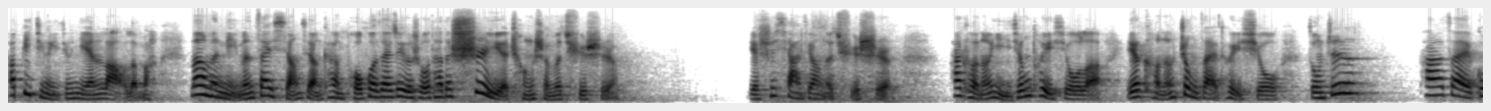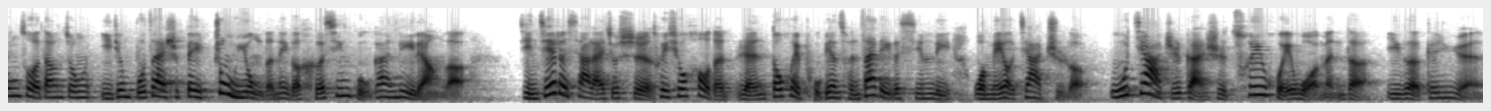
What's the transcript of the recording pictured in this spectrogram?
他毕竟已经年老了嘛。那么你们再想想看，婆婆在这个时候她的事业呈什么趋势？也是下降的趋势。她可能已经退休了，也可能正在退休。总之，她在工作当中已经不再是被重用的那个核心骨干力量了。紧接着下来就是退休后的人都会普遍存在的一个心理：我没有价值了。无价值感是摧毁我们的一个根源，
